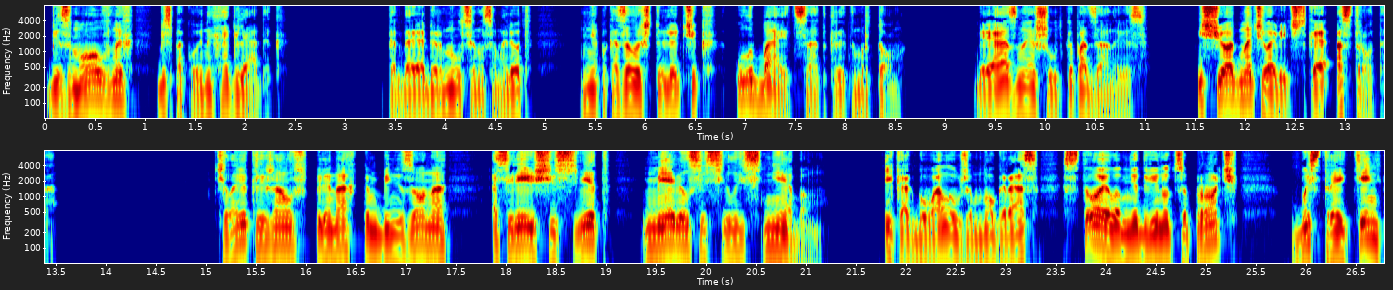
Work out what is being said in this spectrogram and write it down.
безмолвных, беспокойных оглядок. Когда я обернулся на самолет, мне показалось, что летчик улыбается открытым ртом. Грязная шутка под занавес. Еще одна человеческая острота. Человек лежал в пеленах комбинезона, а сереющий свет мерился силой с небом. И, как бывало уже много раз, стоило мне двинуться прочь, быстрая тень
